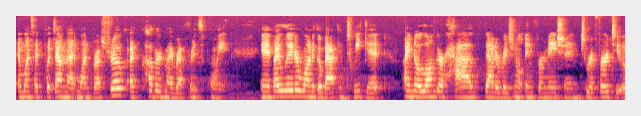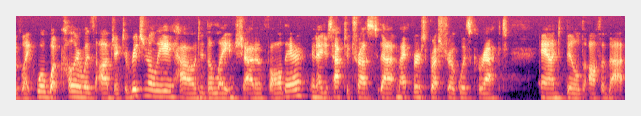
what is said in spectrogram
And once I've put down that one brushstroke, I've covered my reference point. And if I later want to go back and tweak it, I no longer have that original information to refer to of like, well, what color was the object originally? How did the light and shadow fall there? And I just have to trust that my first brushstroke was correct and build off of that.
